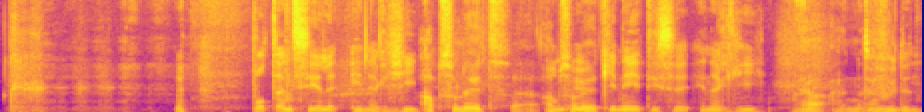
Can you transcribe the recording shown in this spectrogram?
Potentiële energie. Absoluut. absoluut. kinetische energie Ja, en, te en, voeden.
